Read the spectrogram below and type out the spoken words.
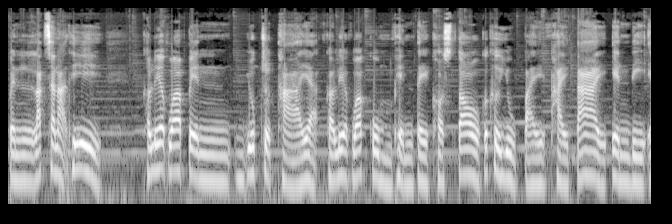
เป็นลักษณะที่ เขาเรียกว่าเป็นยุคสุดท้ายอะเขาเรียกว่ากลุ่มเพนเตคอสตัลก็คืออยู่ไปภายใต้ NDA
